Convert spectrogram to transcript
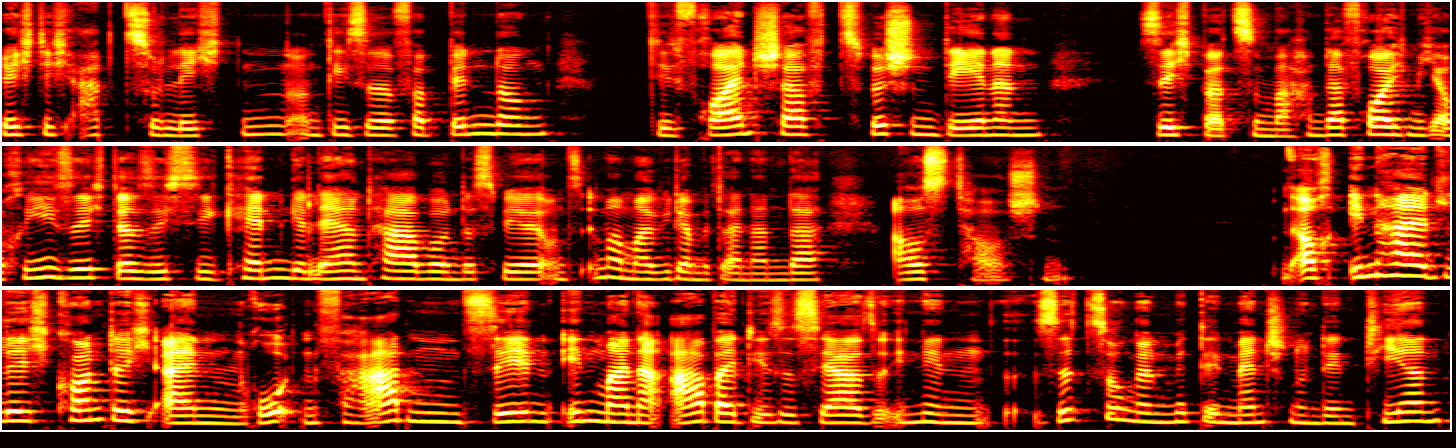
richtig abzulichten und diese Verbindung, die Freundschaft zwischen denen sichtbar zu machen. Da freue ich mich auch riesig, dass ich sie kennengelernt habe und dass wir uns immer mal wieder miteinander austauschen. Und auch inhaltlich konnte ich einen roten Faden sehen in meiner Arbeit dieses Jahr, also in den Sitzungen mit den Menschen und den Tieren.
